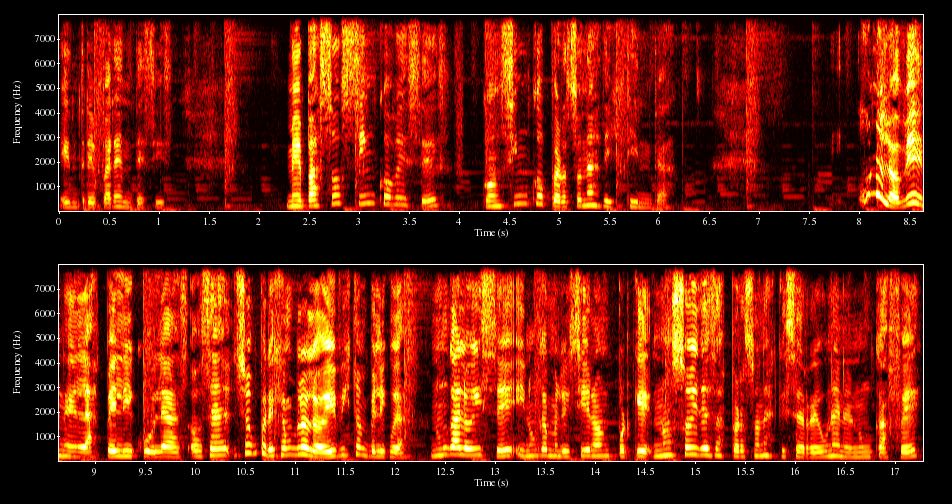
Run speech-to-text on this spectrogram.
entre paréntesis, me pasó cinco veces con cinco personas distintas. Uno lo ve en las películas, o sea, yo por ejemplo lo he visto en películas, nunca lo hice y nunca me lo hicieron porque no soy de esas personas que se reúnen en un café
